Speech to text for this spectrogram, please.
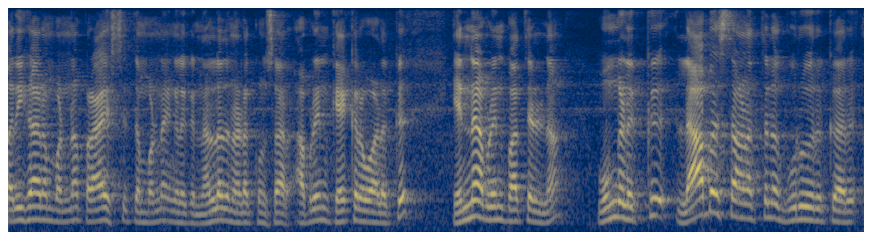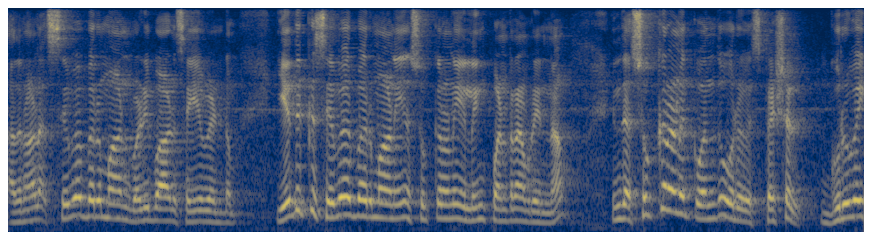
பரிகாரம் பண்ணால் பிராயஷ்சித்தம் பண்ணால் எங்களுக்கு நல்லது நடக்கும் சார் அப்படின்னு கேட்குறவாளுக்கு என்ன அப்படின்னு பார்த்தீங்கன்னா உங்களுக்கு லாபஸ்தானத்தில் குரு இருக்கார். அதனால் சிவபெருமான் வழிபாடு செய்ய வேண்டும். எதுக்கு சிவபெருமானையும் சுக்கிரனையும் லிங்க் பண்ணுறேன் அப்படின்னா இந்த சுக்கிரனுக்கு வந்து ஒரு ஸ்பெஷல் குருவை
